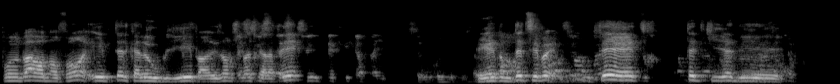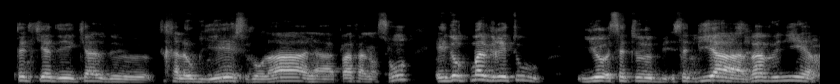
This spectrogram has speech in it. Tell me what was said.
pour ne pas avoir d'enfant, et peut-être qu'elle a oublié, par exemple, je ne sais pas ce qu'elle a fait. C'est une technique à faillir? C'est reconnu. Exactement. Peut-être c'est peut-être peut-être qu'il y a des peut-être qu'il y a des cas de qu'elle a oublié ce jour-là, elle n'a pas fait attention, et donc malgré tout, cette cette bia va venir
